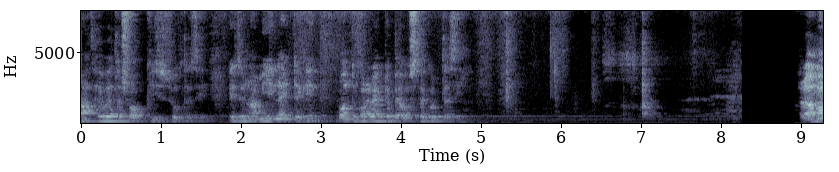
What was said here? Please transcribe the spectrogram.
মাথা ব্যথা সব কিছু চলতেছে। এই জন্য আমি এই লাইটটাকে বন্ধ করার একটা ব্যবস্থা করতেছি। রামা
